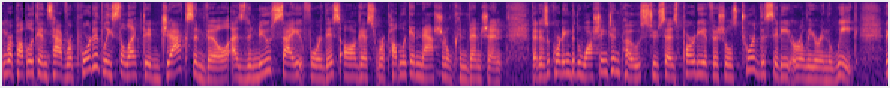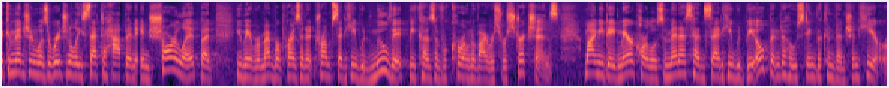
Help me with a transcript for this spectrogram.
Republicans have reportedly selected Jacksonville as the new site for this August Republican National Convention. That is according to the Washington Post, who says party officials toured the city earlier in the week. The convention was originally set to happen in Charlotte, but you may remember President Trump said he would move it because of coronavirus restrictions. Miami-Dade Mayor Carlos Gimenez had said he would be open to hosting the convention here.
